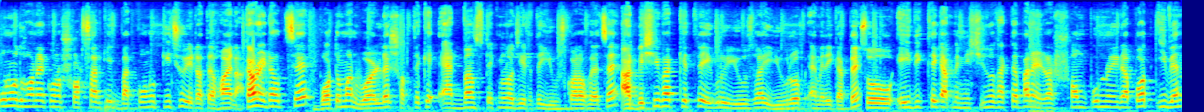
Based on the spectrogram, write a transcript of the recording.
কোনো ধরনের কোনো শর্ট সার্কিট বা কোনো কিছু এটাতে হয় না। কারণ এটা হচ্ছে বর্তমান ওয়ার্ল্ডের সব থেকে অ্যাডভান্স টেকনোলজি এটাতে ইউজ করা হয়েছে। আর বেশিরভাগ ক্ষেত্রে এগুলো ইউজ হয় ইউরোপ, আমেরিকাতে। সো এই দিক থেকে আপনি নিশ্চিন্ত থাকতে পারেন, এটা সম্পূর্ণ নিরাপদ। ইভেন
